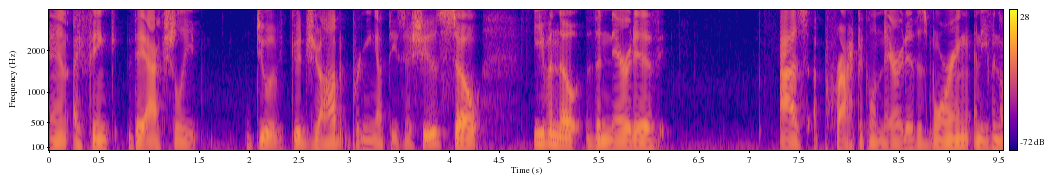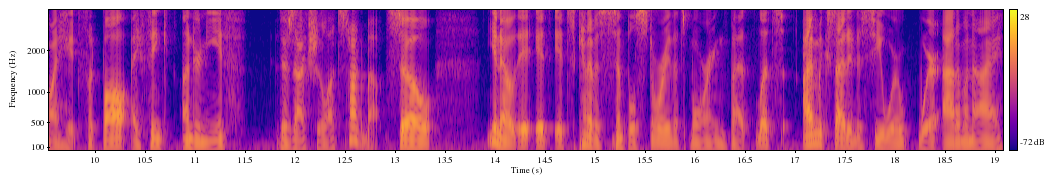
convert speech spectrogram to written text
and I think they actually do a good job at bringing up these issues. So, even though the narrative as a practical narrative is boring, and even though I hate football, I think underneath there's actually a lot to talk about. So, you know, it, it, it's kind of a simple story that's boring, but let's. I'm excited to see where where Adam and I,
